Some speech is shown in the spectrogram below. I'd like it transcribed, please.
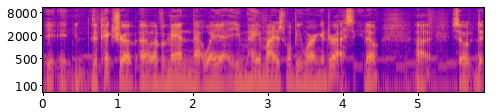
it, it, the picture of, of, a man in that way, uh, he, might as well be wearing a dress, you know? Uh, so the,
